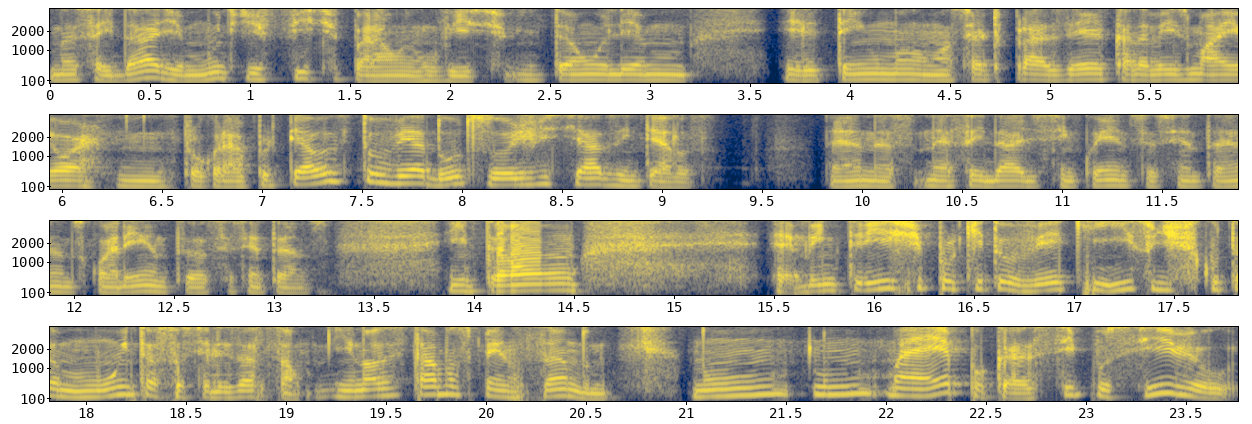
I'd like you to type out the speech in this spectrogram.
nessa idade é muito difícil parar um, vício. Então ele é, ele tem uma, um certo prazer cada vez maior em procurar por telas e tu vê adultos hoje viciados em telas. Né? Nessa, nessa idade de 50, 60 anos, 40, 60 anos. Então, é bem triste porque tu vê que isso dificulta muito a socialização. E nós estávamos pensando num, numa época, se possível,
